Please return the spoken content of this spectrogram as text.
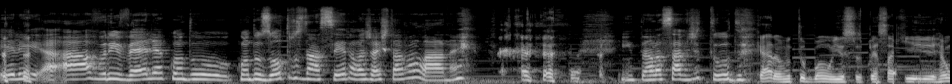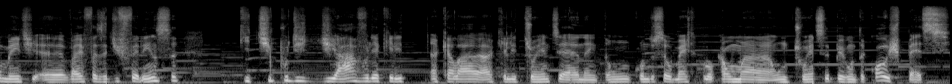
É. Ele, a árvore velha, quando, quando os outros nasceram, ela já estava lá, né? então ela sabe de tudo. Cara, muito bom isso. Pensar que realmente é, vai fazer diferença que tipo de, de árvore aquele, aquela, aquele Trent é, né? Então, quando o seu mestre colocar uma, um Trent, você pergunta qual espécie.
